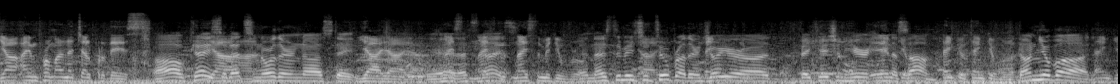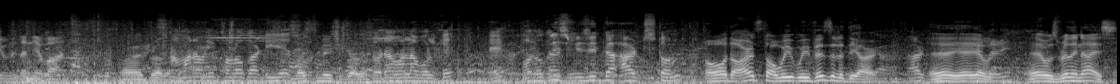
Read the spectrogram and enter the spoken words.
Yeah, I'm from Arunachal Pradesh. Oh, okay. So that's northern uh, state. Yeah, yeah, yeah. Yeah, nice, that's nice. Nice to, nice to meet you, bro. nice to meet you too, brother. Enjoy thank uh, your vacation here in Assam. Thank you, thank you, brother. Dhanyabad. Thank you, Dhanyabad. All right, brother. हमारा भी फॉलो कर दीजिए Nice to meet you, brother. सोडा वाला बोल के ए फॉलो कर Please दीजिए visit the art stall. Oh, the art stall. We, we visited the art. art Yeah, yeah, yeah. gallery. It was really nice.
